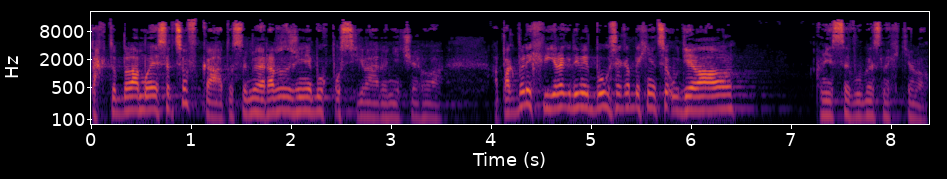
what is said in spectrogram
tak to byla moje srdcovka. To jsem měl radost, že mě Bůh posílá do něčeho. A, a pak byly chvíle, kdy mi Bůh řekl, abych něco udělal a mně se vůbec nechtělo.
